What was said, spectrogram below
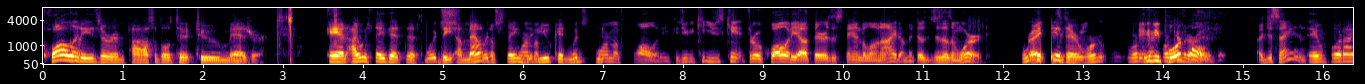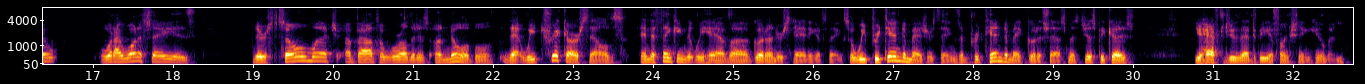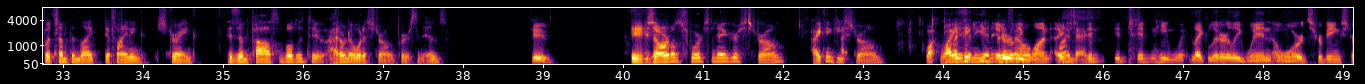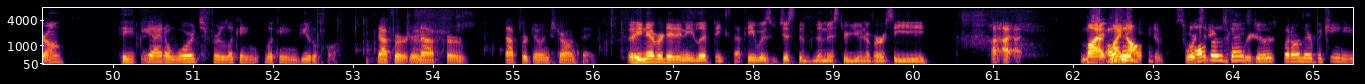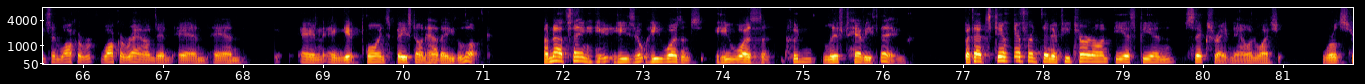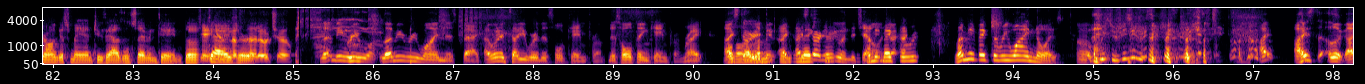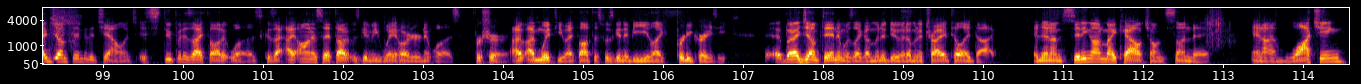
qualities are impossible to to measure, and I would say that the Which- the amount of things that of- you can Which form of quality? Because you you just can't throw quality out there as a standalone item. It does, just doesn't work. right? it could there. be- we're, we're, It could be poor quality. I'm just saying. And what I what I want to say is there's so much about the world that is unknowable that we trick ourselves into thinking that we have a good understanding of things. So we pretend to measure things and pretend to make good assessments just because you have to do that to be a functioning human. But something like defining strength is impossible to do. I don't know what a strong person is. Dude, Is Arnold Schwarzenegger strong? I think he's strong. Why, why I isn't think he he an literally NFL won. A, linebacker? didn't, didn't he win, like literally win awards for being strong? He had awards for looking looking beautiful, not for True. not for not for doing strong things. So He never did any lifting stuff. He was just the, the Mr. University. I, my All my they- knowledge of Schwarzenegger. All those guys do is put on their bikinis and walk ar- walk around and and and and and get points based on how they look. I'm not saying he he's he wasn't he wasn't couldn't lift heavy things, but that's different than if you turn on ESPN six right now and watch World's Strongest Man 2017. Those Can't guys enough are that Ocho. Let me rewind. Let me rewind this back. I want to tell you where this whole came from. This whole thing came from, right? I Hold on, started. let me- do- I, I started the- doing the challenge. Let challenge. me make the re- let me make the rewind noise. Oh. I, I look. I jumped into the challenge as stupid as I thought it was because I, I honestly I thought it was going to be way harder than it was for sure. I, I'm with you. I thought this was going to be like pretty crazy, Uh, but I jumped in and was like, I'm going to do it. I'm going to try it till I die. And then I'm sitting on my couch on Sunday, and I'm watching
